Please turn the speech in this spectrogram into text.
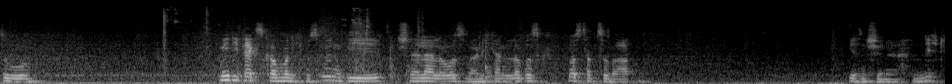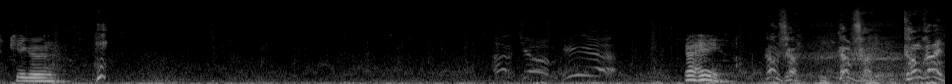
zu Medipacks kommen und ich muss irgendwie schneller los, weil ich keine Lust, Lust habe zu warten. Hier sind schöne Lichtkegel. Artyom, hier! Ja, hey. Komm schon, komm schon, komm rein!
